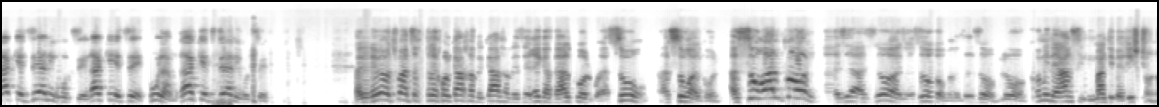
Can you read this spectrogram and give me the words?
רק את זה אני רוצה, רק את זה, כולם, רק את זה אני רוצה. אני אומר לו, תשמע, צריך לאכול ככה וככה וזה, רגע, ואלכוהול, אסור, אסור אלכוהול. אסור אלכוהול! אז עזוב, אז עזוב, אז עזוב, לא. כל מיני ערסים, אימנתי בראשון.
